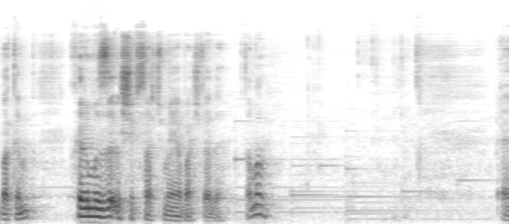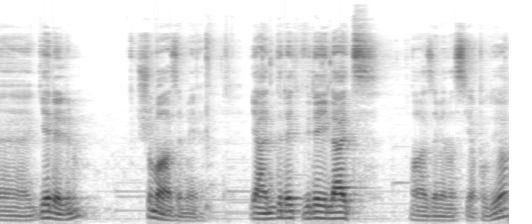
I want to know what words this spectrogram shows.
Bakın kırmızı ışık saçmaya başladı. Tamam. Ee, gelelim şu malzemeye. Yani direkt Virey Light malzeme nasıl yapılıyor?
